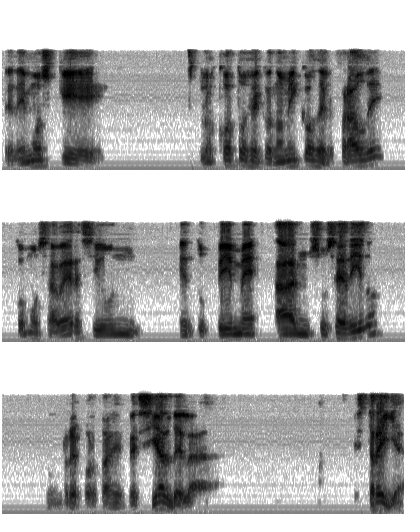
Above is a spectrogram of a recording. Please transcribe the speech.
tenemos que los costos económicos del fraude, cómo saber si un en tu pyme han sucedido, un reportaje especial de la estrella.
